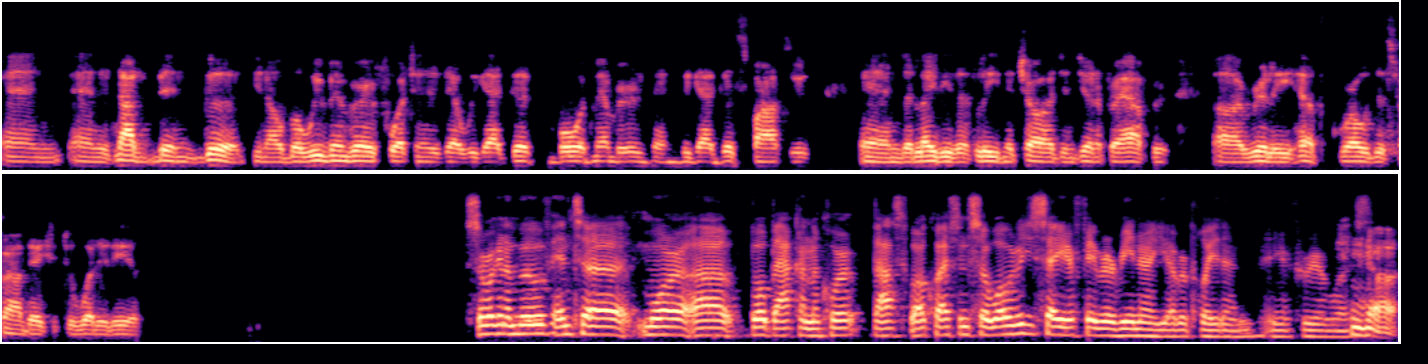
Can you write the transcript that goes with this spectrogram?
and and it's not been good, you know. But we've been very fortunate that we got good board members and we got good sponsors, and the lady that's leading the charge and Jennifer Alford uh, really helped grow this foundation to what it is. So we're gonna move into more uh, go back on the court basketball questions. So what would you say your favorite arena you ever played in in your career was? Yeah,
